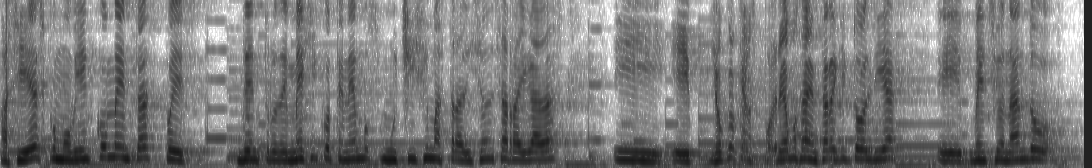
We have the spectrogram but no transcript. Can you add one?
Así es, como bien comentas, pues dentro de México tenemos muchísimas tradiciones arraigadas y, yo creo que nos podríamos aventar aquí todo el día eh, mencionando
